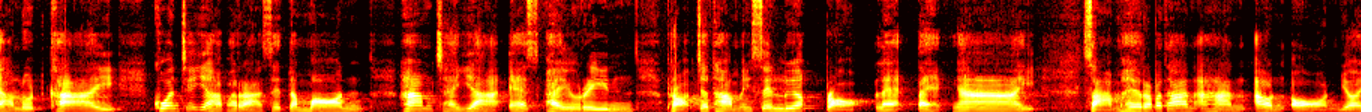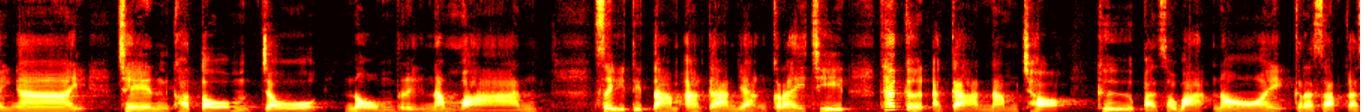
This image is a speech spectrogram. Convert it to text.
ยาลดไข้ ควรใช้ยาพาราเซตามอล ห้ามใช้ยาแอสไพริน เพราะจะทำให้เส้นเลือดเปราะและแตกง่าย 3. ให้รับประทานอาหารอ่อนๆย่อยง่าย เช่นข้าวต้ม โจ๊ก นมหรือน้ำหวาน 4. ติดตามอาการอย่างใกล้ชิด ถ้าเกิดอาการนำช็อก คือปัสสาวะน้อย กระสับกระ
